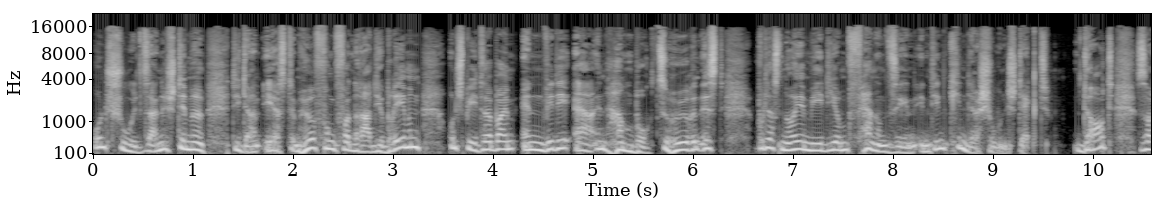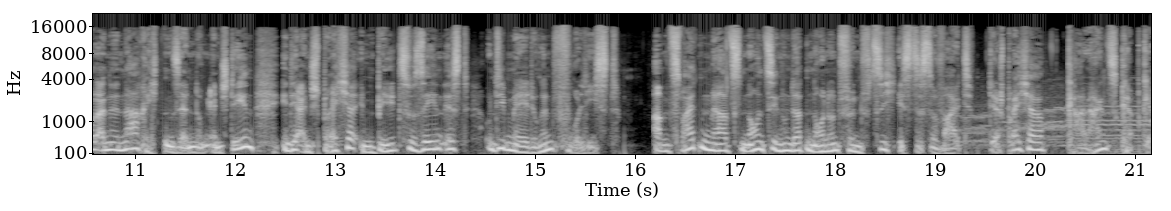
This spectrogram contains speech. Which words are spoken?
und schult seine Stimme, die dann erst im Hörfunk von Radio Bremen und später beim NWDR in Hamburg zu hören ist, wo das neue Medium Fernsehen in den Kinderschuhen steckt. Dort soll eine Nachrichtensendung entstehen, in der ein Sprecher im Bild zu sehen ist und die Meldungen vorliest. Am 2. März 1959 ist es soweit. Der Sprecher Karl-Heinz Köpke.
